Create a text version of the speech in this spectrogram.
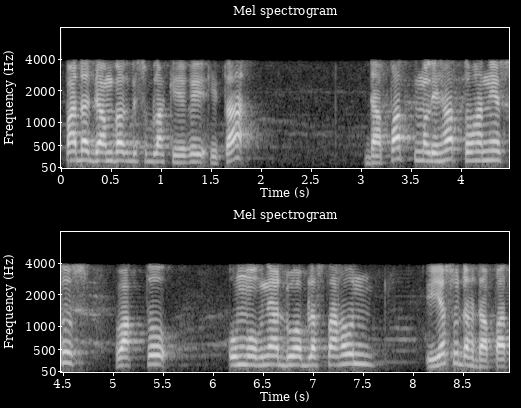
Pada gambar di sebelah kiri kita dapat melihat Tuhan Yesus waktu umurnya 12 tahun. Ia sudah dapat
